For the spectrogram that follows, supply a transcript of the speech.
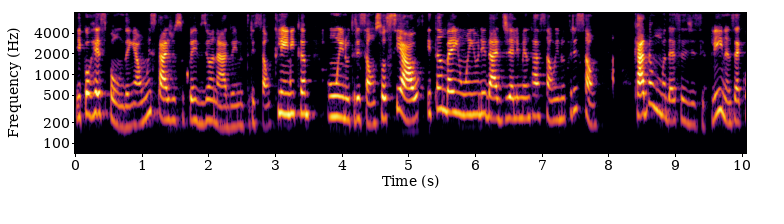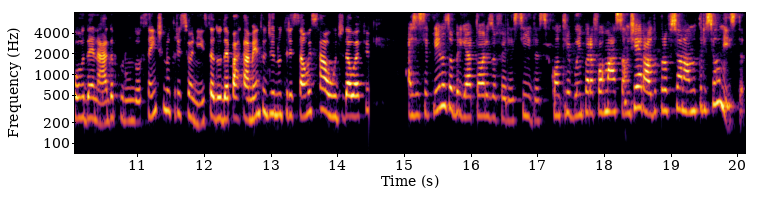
e correspondem a um estágio supervisionado em nutrição clínica, um em nutrição social e também um em unidades de alimentação e nutrição. Cada uma dessas disciplinas é coordenada por um docente nutricionista do Departamento de Nutrição e Saúde da UFV. As disciplinas obrigatórias oferecidas contribuem para a formação geral do profissional nutricionista,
